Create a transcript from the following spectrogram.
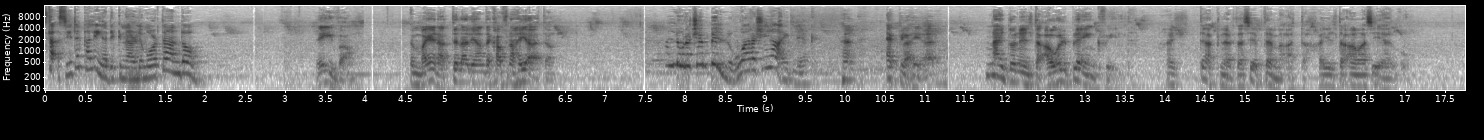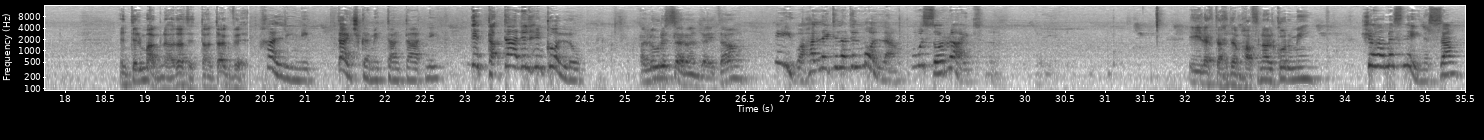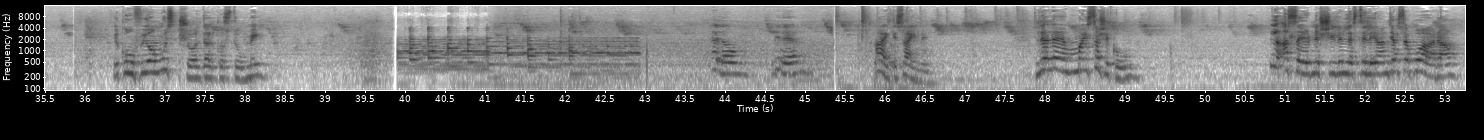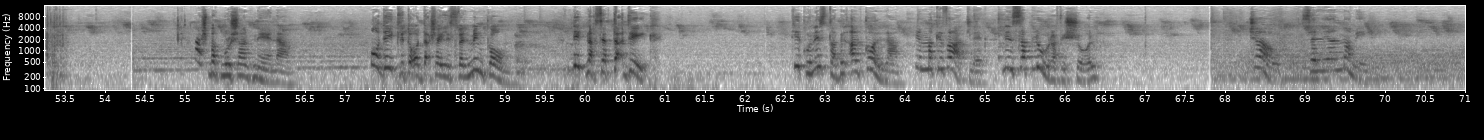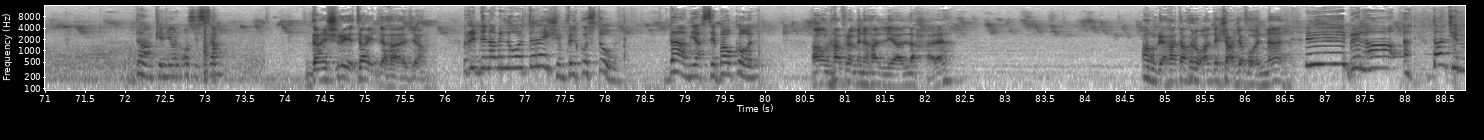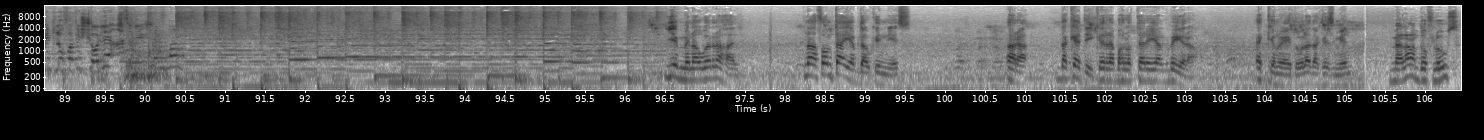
Staqsietek għalija dik nhar li mort għandhom? Iva. Imma jien għadtilha li għandek ħafna ħjata. Allura ċempillu u ara xi jgħidlek. Hekk l-aħjar. Ngħidlu niltaqgħu il-playing field għax dak nhar ta' Sibt hemm iqgħad tagħha jiltaqa' ma' sieħbu. Inti l-magna għadha tittantak veru. Ħallini, tgħidx kemm ittantatni. Bdiet taqtagħli l-ħin kollu. Allura issa rranġajtha? Iva, ħallejtilha dil-molla u issa orrajt. Ilek taħdem ħafna l-kurmi? Xi ħames snin issa. Ikun fihom wisq xogħol dal-kostumi. Hello, min hemm? Hi, it's Simon. Le, le, ma jistax ikun. Lanqas se jirnexxieli nlesti li għandi jaħseb wara. Għax ma tmurx għand Nena. Hu dik li toqgħod daqsxejn 'l isfel minnkom. Dik naħseb ta' dik. Kieku nista' bil-qalb kollha, imma kif għadtlek, ninsab lura fix-xogħol. Ciao, selli għal mommy. Dan kien jonqos issa? Dan x'riq tgħidli ħaġa? Ridni nagħmillu alteration fil-kustum. Dam jaħsibha wkoll. Hawn ħafna min iħalliha għall-aħħar, eh? Hawn riħa ta' ħruq, għandek xi ħaġa fuq in-nar? Ii, bilħaqq! Tant jien mitlufa fix-xogħol li lanqas qed inxuffha. Jien minn hawn ir-raħal. Nafhom tajjeb dawk in-nies. Ara, dak Eddie kien rebaħ lotterija l-kbira. Hekk kienu jgħidulha dak iż-żmien. Mela għandu flus?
